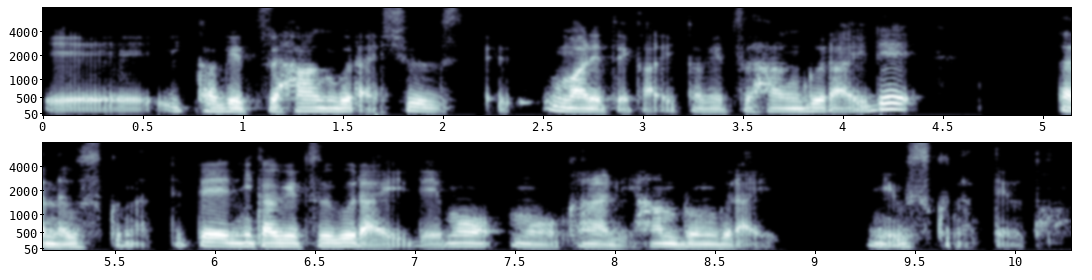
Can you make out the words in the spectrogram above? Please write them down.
え、1ヶ月半ぐらい、生まれてから1ヶ月半ぐらいで、だんだん薄くなってて、2ヶ月ぐらいでも、もうかなり半分ぐらいに薄くなってると。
